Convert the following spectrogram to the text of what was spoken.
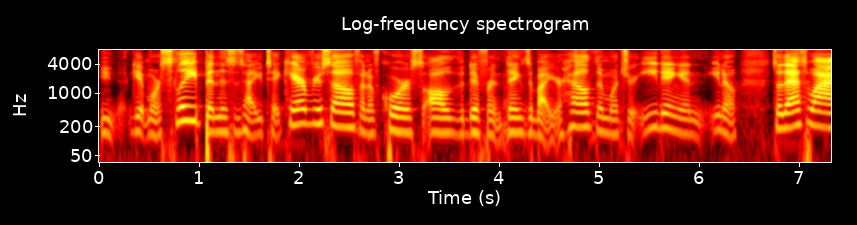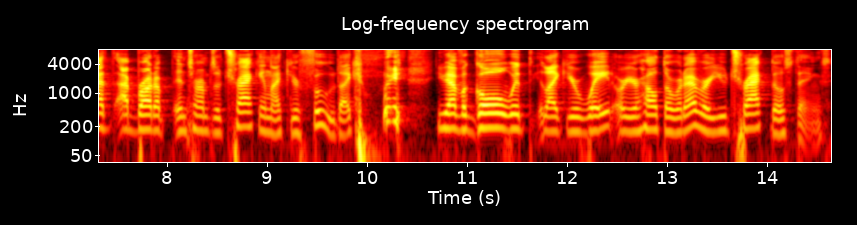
You get more sleep, and this is how you take care of yourself. And of course, all of the different things about your health and what you're eating, and you know. So that's why I, I brought up in terms of tracking, like your food. Like you have a goal with like your weight or your health or whatever, you track those things.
